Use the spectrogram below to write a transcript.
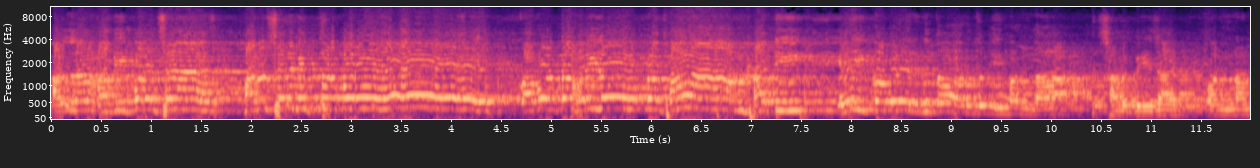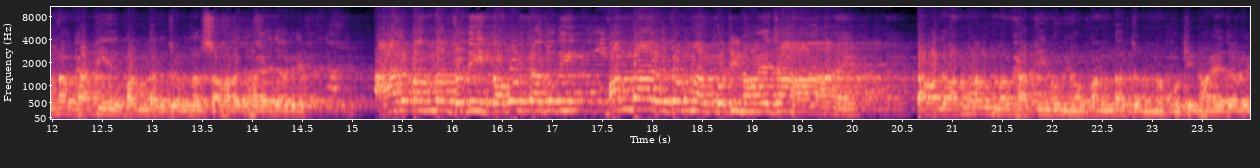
আল্লাহর হাবিব বলেছেন কবর মানুষের মৃত্যুর ছাড় পেয়ে যায়, অন্যান্য ঘাটির বান্দার জন্য সহজ হয়ে যাবে। আর বান্দার যদি, কবরটা যদি বান্দার জন্য কঠিন হয়ে যায়, তাহলে অন্যান্য ঘাটিগুলো বান্দার জন্য কঠিন হয়ে যাবে।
